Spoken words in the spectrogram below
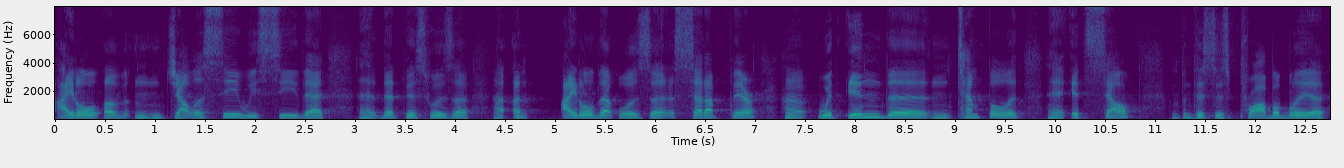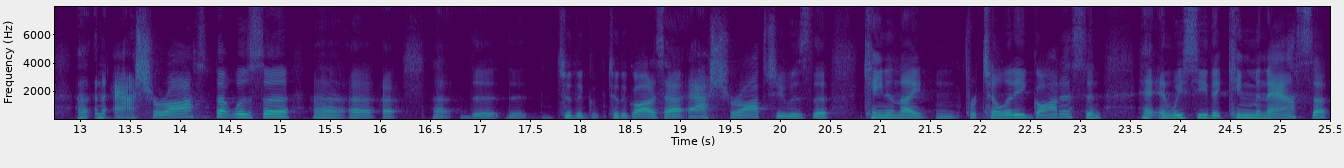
idol of jealousy. We see that, uh, that this was a, an idol that was uh, set up there uh, within the mm, temple it, itself. But this is probably a, a, an Asherah that was uh, uh, uh, uh, the, the, to, the, to the goddess Asheroth. She was the Canaanite fertility goddess. And, and we see that King Manasseh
